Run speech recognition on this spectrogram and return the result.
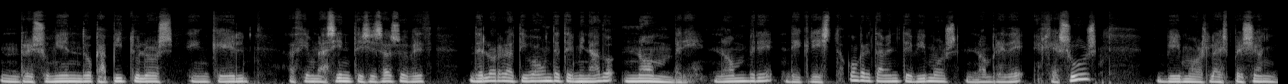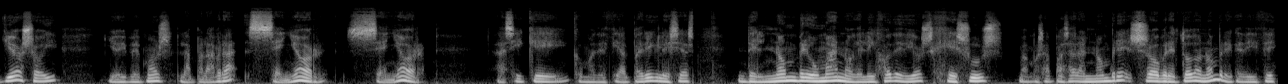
resumiendo capítulos en que él hacía una síntesis a su vez de lo relativo a un determinado nombre, nombre de Cristo. Concretamente vimos el nombre de Jesús, vimos la expresión yo soy y hoy vemos la palabra Señor, Señor. Así que, como decía el Padre Iglesias, del nombre humano del Hijo de Dios, Jesús, vamos a pasar al nombre, sobre todo nombre, que dice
